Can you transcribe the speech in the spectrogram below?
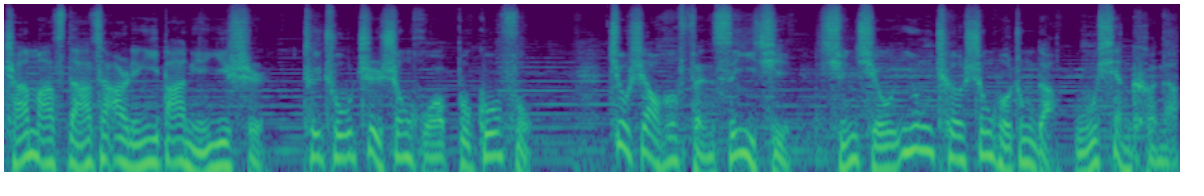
查马自达在二零一八年伊始推出“致生活不辜负”，就是要和粉丝一起寻求拥车生活中的无限可能。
